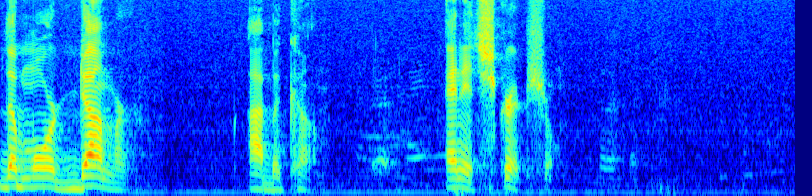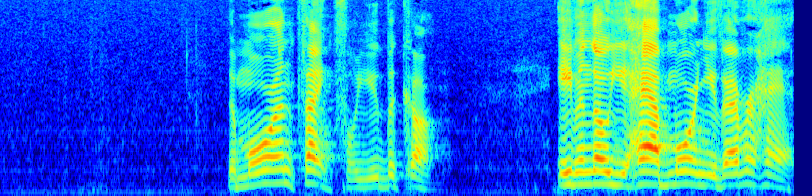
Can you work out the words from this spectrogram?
the more dumber I become. And it's scriptural. The more unthankful you become, even though you have more than you've ever had,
